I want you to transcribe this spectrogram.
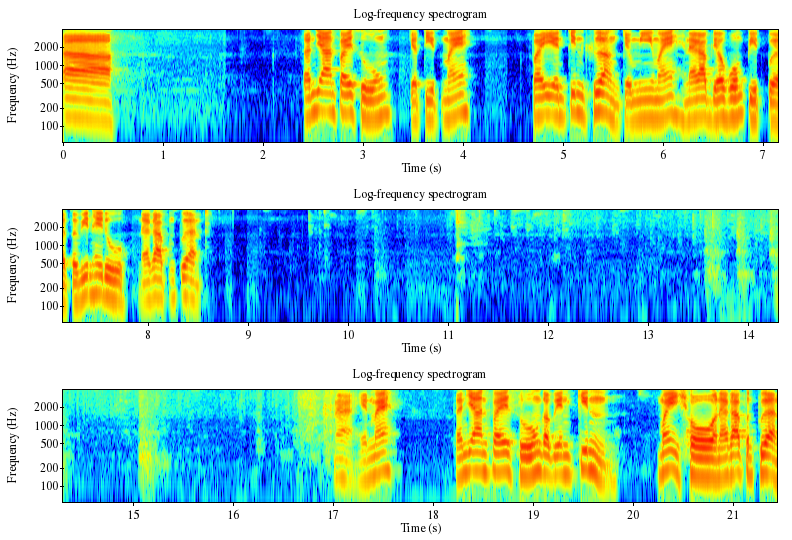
อ่าสัญญาณไฟสูงจะติดไหมไฟเอ็นจินเครื่องจะมีไหมนะครับ เดี๋ยวผมปิดเปิดสวิตช์ให้ดูนะครับเพื่อนๆนะเห็นไหมสัญญาณไฟสูงกับเอนจินไม่โชว์นะครับเพื่อน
